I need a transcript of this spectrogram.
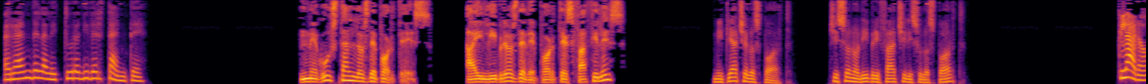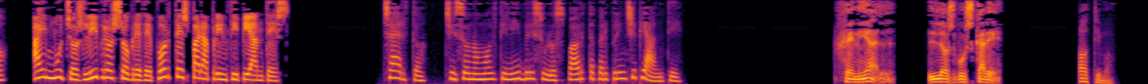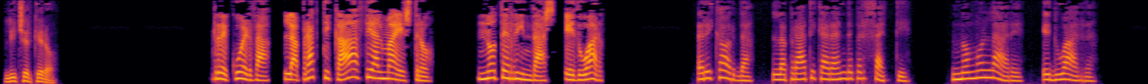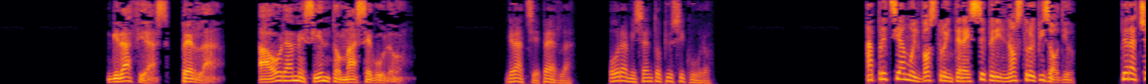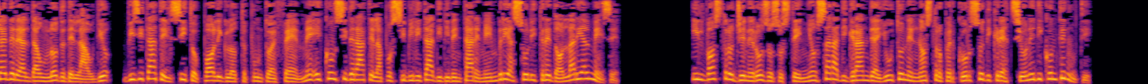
Rende la lettura divertente. Me gustan los deportes. ¿Hay libros de deportes fáciles? Mi piace lo sport. Ci sono libri facili sullo sport? Claro. Hay muchos libros sobre deportes para principiantes. Certo, Ci sono molti libri sullo sport per principianti. Genial. Los buscaré. Ottimo. Li cercherò. Recuerda, la práctica hace al maestro. No te rindas, Eduard. Ricorda, la pratica rende perfetti. Non mollare, Eduard. Gracias, Perla. Ahora me siento más seguro. Grazie, Perla. Ora mi sento più sicuro. Apprezziamo il vostro interesse per il nostro episodio. Per accedere al download dell'audio, visitate il sito polyglot.fm e considerate la possibilità di diventare membri a soli 3 dollari al mese. Il vostro generoso sostegno sarà di grande aiuto nel nostro percorso di creazione di contenuti.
